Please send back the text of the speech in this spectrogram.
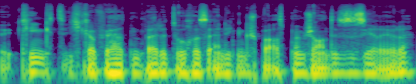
äh, klingt. ich glaube, wir hatten beide durchaus einigen Spaß beim Schauen dieser Serie, oder?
